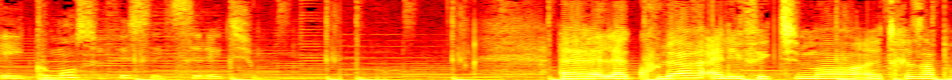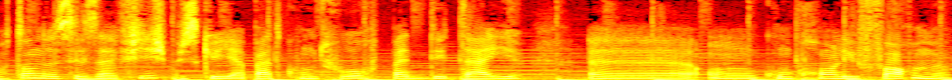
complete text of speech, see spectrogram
et comment se fait cette sélection? Euh, la couleur, elle est effectivement très importante de ces affiches puisqu'il n'y a pas de contour, pas de détails. on comprend les formes.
